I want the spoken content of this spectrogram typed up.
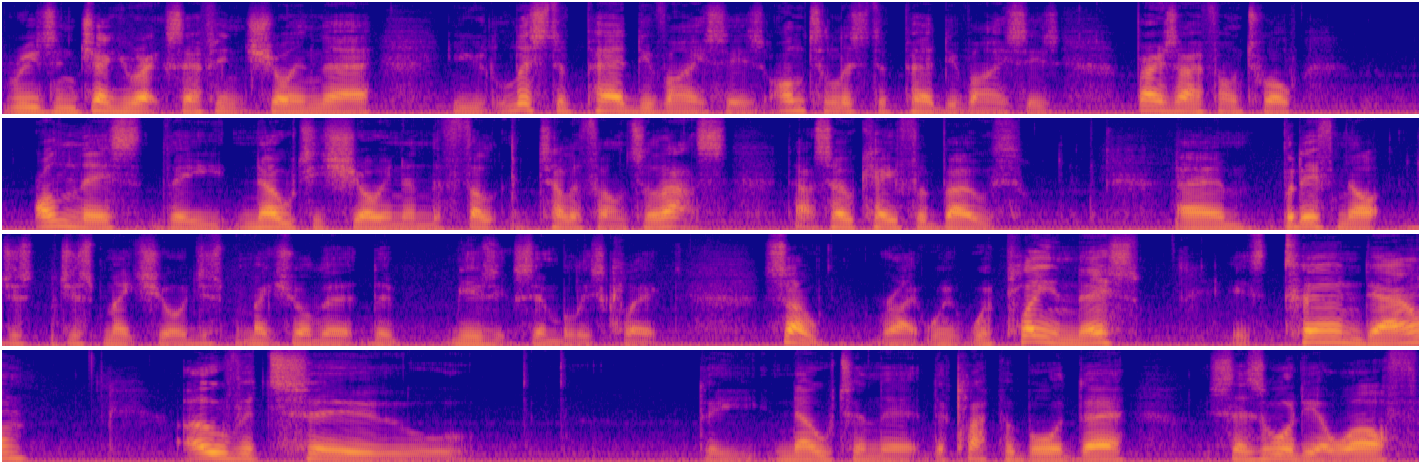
reason Jaguar XF isn't showing there, you list of paired devices, onto list of paired devices, Barry's iPhone 12, on this the note is showing and the telephone, so that's that's okay for both. Um, but if not, just just make sure, just make sure that the music symbol is clicked. So, right, we, we're playing this. It's turned down over to the note and the, the clapper board there. It says audio off.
